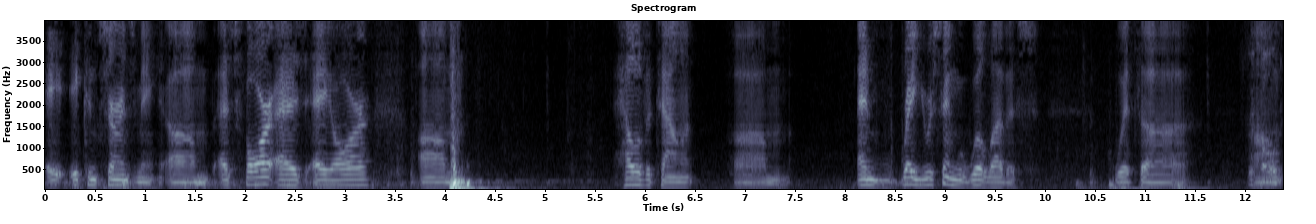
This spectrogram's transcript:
It, it concerns me. Um, as far as AR, um, hell of a talent. Um, and Ray, you were saying with Will Levis, with uh, The Um,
